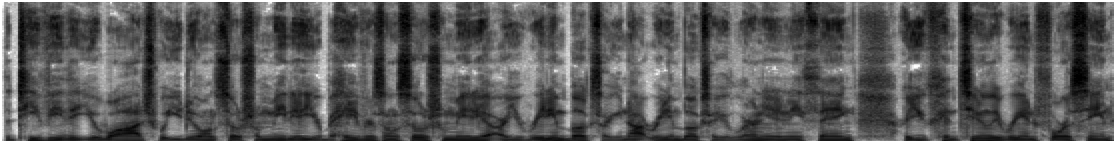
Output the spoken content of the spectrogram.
the TV that you watch, what you do on social media, your behaviors on social media. Are you reading books? Are you not reading books? Are you learning anything? Are you continually reinforcing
